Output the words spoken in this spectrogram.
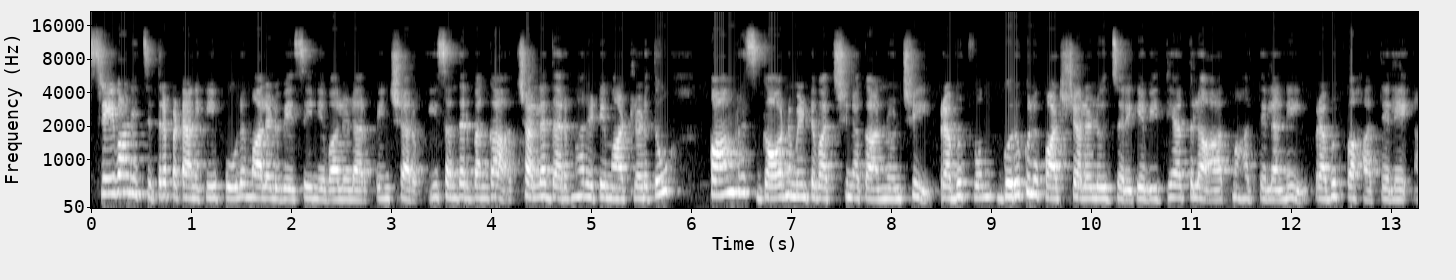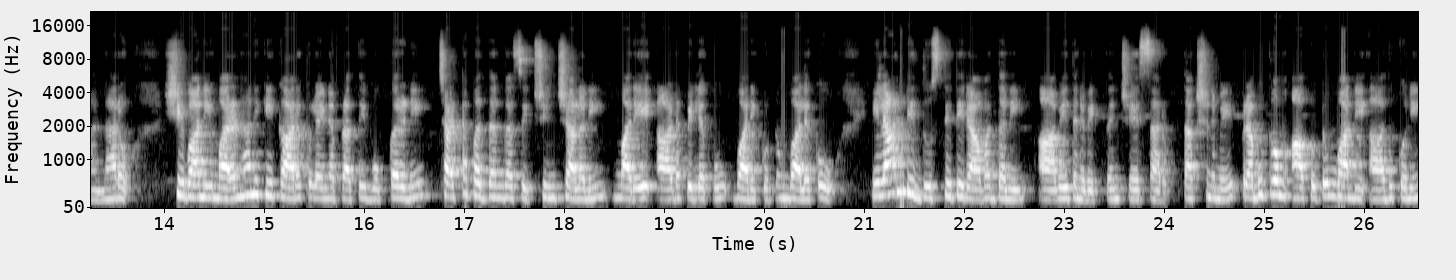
శ్రీవాణి చిత్రపటానికి పూలమాలలు వేసి నివాళులు అర్పించారు ఈ సందర్భంగా చల్ల ధర్మారెడ్డి మాట్లాడుతూ కాంగ్రెస్ గవర్నమెంట్ వచ్చిన నుంచి ప్రభుత్వం గురుకుల పాఠశాలలో జరిగే విద్యార్థుల ఆత్మహత్యలన్నీ ప్రభుత్వ హత్యలే అన్నారు. శివాని మరణానికి కారకులైన ప్రతి ఒక్కరిని చట్టబద్ధంగా శిక్షించాలని మరే ఆడపిల్లకు వారి కుటుంబాలకు ఇలాంటి దుస్థితి రావద్దని ఆవేదన వ్యక్తం చేశారు. తక్షణమే ప్రభుత్వం ఆ కుటుంబాన్ని ఆదుకొని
